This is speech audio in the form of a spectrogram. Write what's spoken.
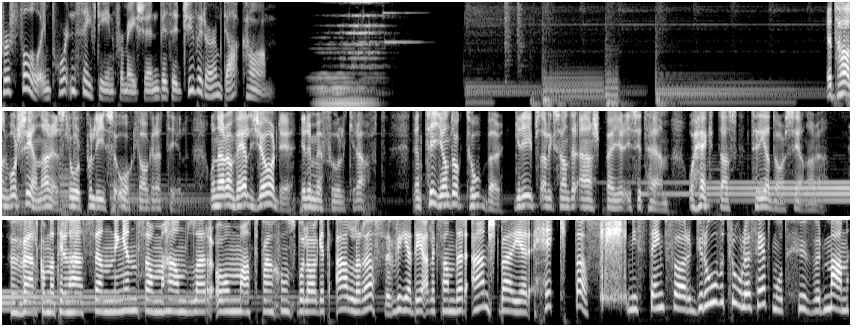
For full important safety information, visit juvederm.com. Ett halvår senare slår polis och åklagare till och när de väl gör det är det med full kraft. Den 10 oktober grips Alexander Ernstberger i sitt hem och häktas tre dagar senare. Välkomna till den här sändningen som handlar om att pensionsbolaget Allras vd Alexander Ernstberger häktas. Misstänkt för grov trolöshet mot huvudman.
